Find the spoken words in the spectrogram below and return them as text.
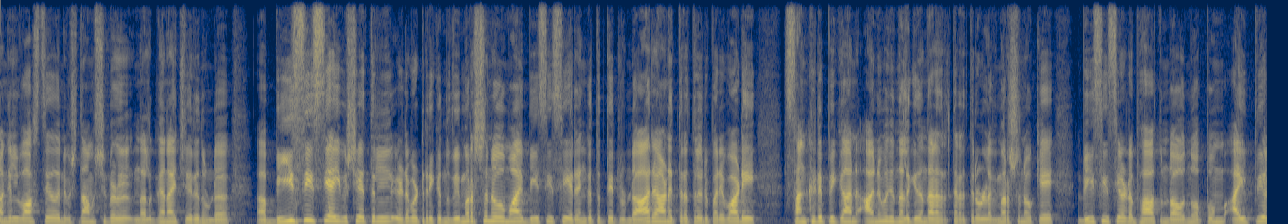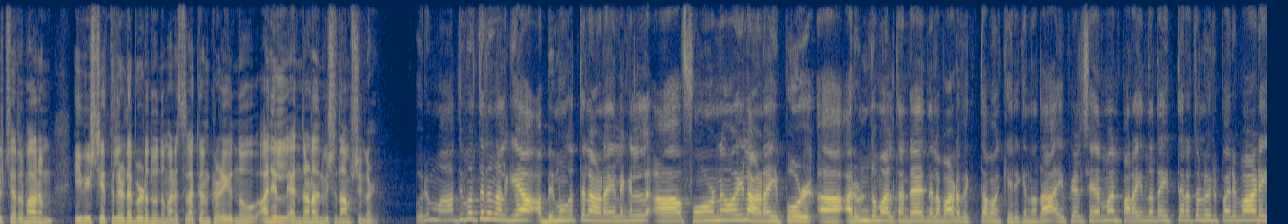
അനിൽ വാസ്തവ വിശദാംശങ്ങൾ നൽകാനായി ചേരുന്നുണ്ട്. ബി സി സി ഐ വിഷയത്തിൽ ഇടപെട്ടിരിക്കുന്നു വിമർശനവുമായി ബി സി സി ഐ രംഗത്തെത്തിയിട്ടുണ്ട്. ആരാണ് ഇത്തരത്തിലൊരു പരിപാടി സംഘടിപ്പിക്കാൻ അനുമതി നൽകിയെന്ന തരത്തിലുള്ള വിമർശനമൊക്കെ ബി സി സി ഐയുടെ ഭാഗത്തുണ്ടാകുന്നു ഒപ്പം ഐ പി എൽ ചെയർമാനും ഈ വിഷയത്തിൽ ഇടപെടുന്നു എന്ന് മനസ്സിലാക്കാൻ കഴിയുന്നു. അനിൽ എന്താണ് വിശദാംശങ്ങൾ? ഒരു മാധ്യമത്തിന് നൽകിയ അഭിമുഖത്തിലാണ് അല്ലെങ്കിൽ ഫോണോയിലാണ് ഇപ്പോൾ അരുൺ ദുമാൽ തന്റെ നിലപാട് വ്യക്തമാക്കിയിരിക്കുന്നത്. ഐ പി എൽ ചെയർമാൻ പറയുന്നത് ഇത്തരത്തിലൊരു പരിപാടി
